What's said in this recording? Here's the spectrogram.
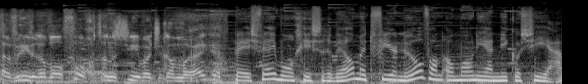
En voor iedere bal vocht. En dan zie je wat je kan bereiken. PSV won gisteren wel met 4-0 van Omonia Nicosia.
